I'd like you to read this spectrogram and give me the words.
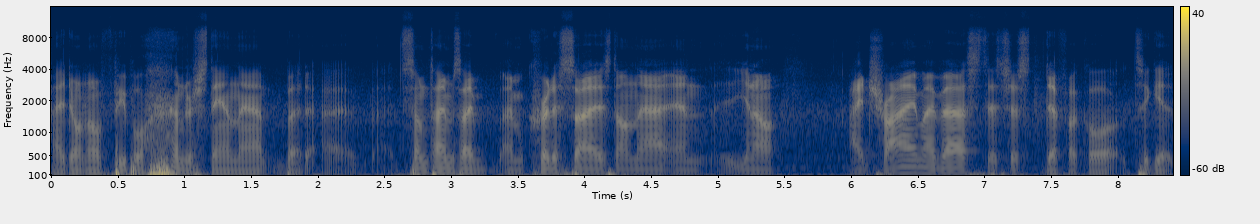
I don't know if people understand that, but uh, sometimes I'm, I'm criticized on that, and you know. I try my best. It's just difficult to get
